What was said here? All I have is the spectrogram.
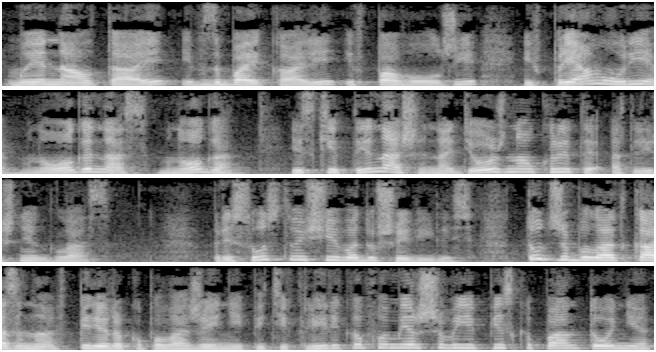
Мы на Алтае, и в Забайкалье, и в Поволжье, и в Преамурье. Много нас, много. И скиты наши надежно укрыты от лишних глаз». Присутствующие воодушевились. Тут же было отказано в перерокоположении пяти клириков умершего епископа Антония,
